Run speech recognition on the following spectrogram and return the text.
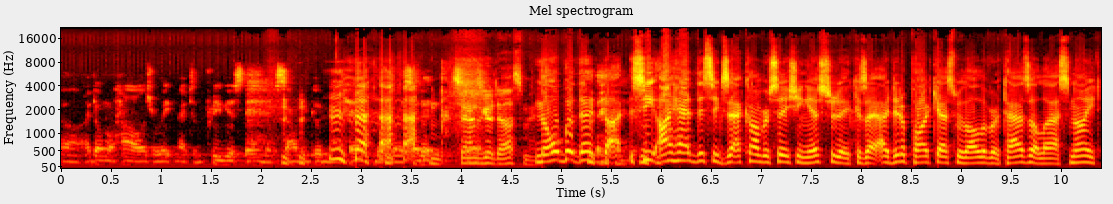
uh, i don't know how i was relating that to the previous thing but it sounded good. In my head I said. It. Sounds good to us, man. No, but that, that- see, I had this exact conversation yesterday because I, I did a podcast with Oliver Taza last night,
